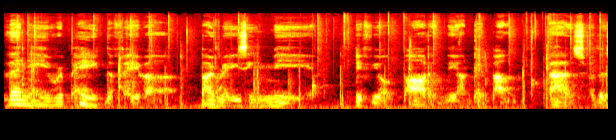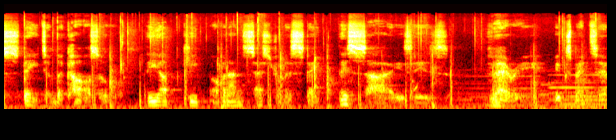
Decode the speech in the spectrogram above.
Then he repaid the favor by raising me, pardon the undead pun. As for the state of the castle, the upkeep of an ancestral estate this size is very expensive.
